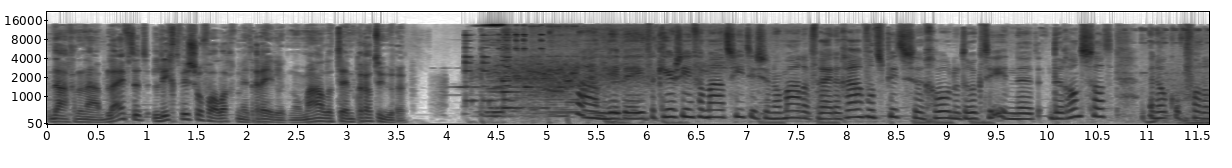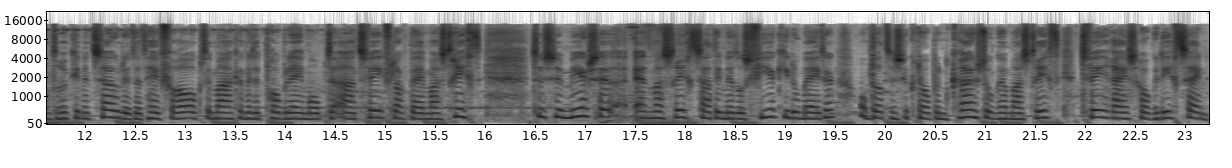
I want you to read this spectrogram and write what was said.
De dagen daarna blijft het licht wisselvallig met redelijk normale temperaturen. ANWB Verkeersinformatie. Het is een normale vrijdagavondspits. Gewone drukte in de, de Randstad. En ook opvallend druk in het zuiden. Dat heeft vooral ook te maken met de problemen op de A2 vlakbij Maastricht. Tussen Meersen en Maastricht staat inmiddels 4 kilometer. Omdat tussen knopen Kruisdonk en Maastricht twee rijstroken dicht zijn.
